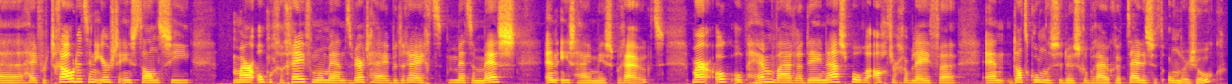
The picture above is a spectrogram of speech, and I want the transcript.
Uh, hij vertrouwde het in eerste instantie. Maar op een gegeven moment werd hij bedreigd met een mes en is hij misbruikt. Maar ook op hem waren DNA-sporen achtergebleven en dat konden ze dus gebruiken tijdens het onderzoek.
